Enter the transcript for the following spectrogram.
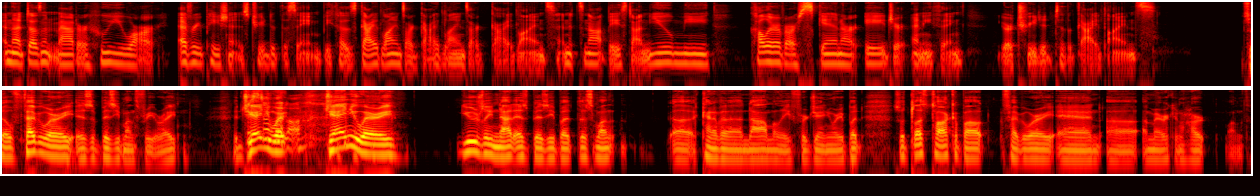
And that doesn't matter who you are. Every patient is treated the same because guidelines are guidelines are guidelines. And it's not based on you, me, color of our skin, our age, or anything. You are treated to the guidelines. So February is a busy month for you, right? January January usually not as busy, but this month uh, kind of an anomaly for January. But so let's talk about February and uh, American Heart Month.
